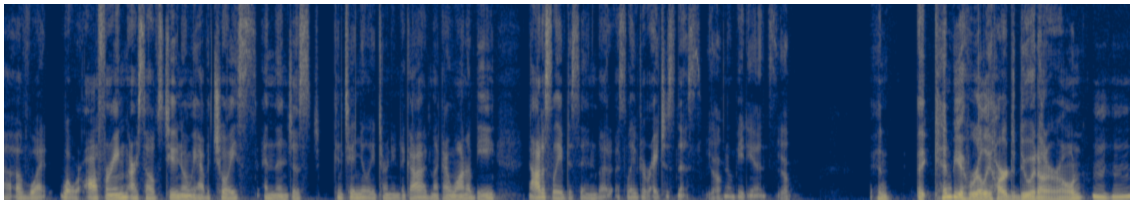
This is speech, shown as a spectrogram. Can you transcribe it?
uh, of what what we're offering ourselves to, knowing we have a choice, and then just continually turning to God. Like I want to be not a slave to sin, but a slave to righteousness Yeah. and obedience. Yep. and it can be really hard to do it on our own Mm-hmm.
